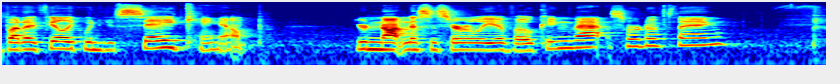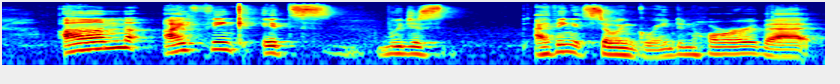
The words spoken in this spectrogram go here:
But I feel like when you say camp, you're not necessarily evoking that sort of thing. Um, I think it's we just I think it's so ingrained in horror that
